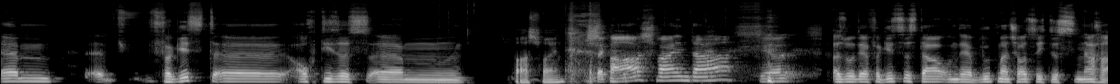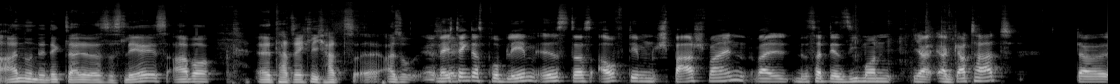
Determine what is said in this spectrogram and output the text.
ähm, äh, vergisst äh, auch dieses ähm, Sparschwein. Sparschwein da, der, also der vergisst es da und der Blutmann schaut sich das nachher an und entdeckt leider, dass es leer ist, aber äh, tatsächlich hat, äh, also er Ne, ich denke, das Problem ist, dass auf dem Sparschwein, weil das hat der Simon ja ergattert, da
